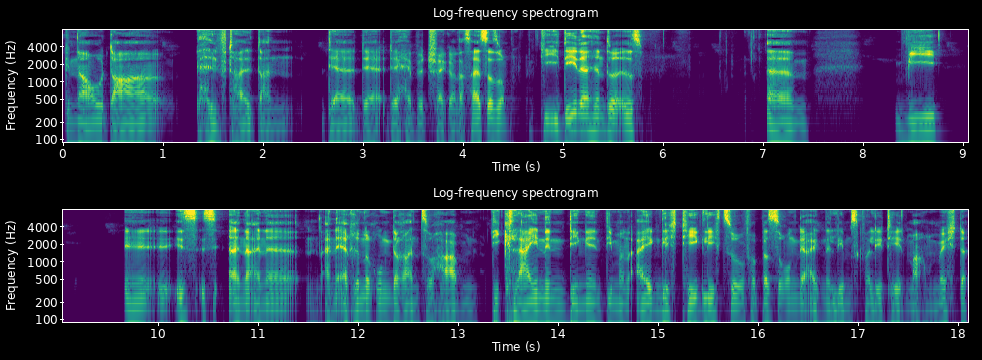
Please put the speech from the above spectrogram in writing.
genau da hilft halt dann der, der, der Habit Tracker. Das heißt also, die Idee dahinter ist, ähm, wie äh, ist, ist eine, eine, eine Erinnerung daran zu haben, die kleinen Dinge, die man eigentlich täglich zur Verbesserung der eigenen Lebensqualität machen möchte,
